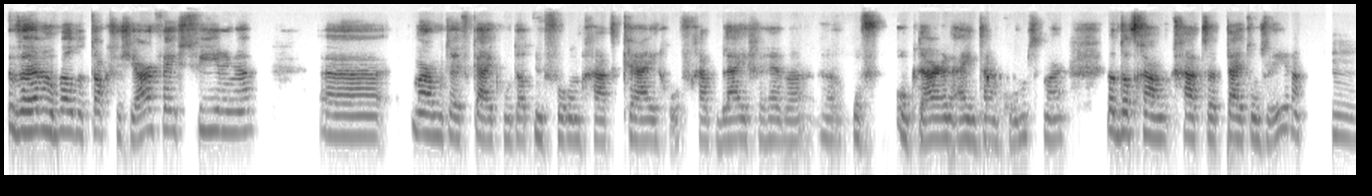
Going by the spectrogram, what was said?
we hebben nog wel de Taxus jaarfeestvieringen. Uh, maar we moeten even kijken hoe dat nu vorm gaat krijgen of gaat blijven hebben. Uh, of ook daar een eind aan komt. Maar dat, dat gaan, gaat de tijd ons leren. Mm.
